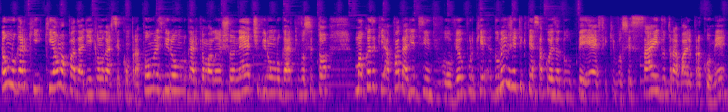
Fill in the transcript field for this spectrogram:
É um lugar que, que é uma padaria, que é um lugar que você compra pão, mas virou um lugar que é uma lanchonete, virou um lugar que você to... Uma coisa que a padaria desenvolveu, porque do mesmo jeito que tem essa coisa do PF, que você sai do trabalho para comer,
